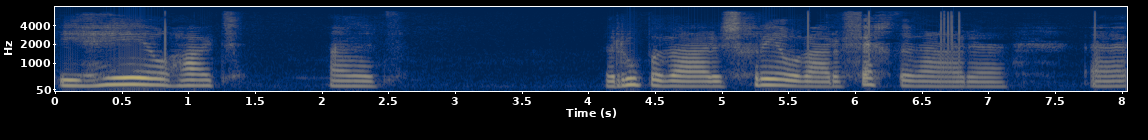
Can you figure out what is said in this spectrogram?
die heel hard aan het roepen waren, schreeuwen waren, vechten waren, uh,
